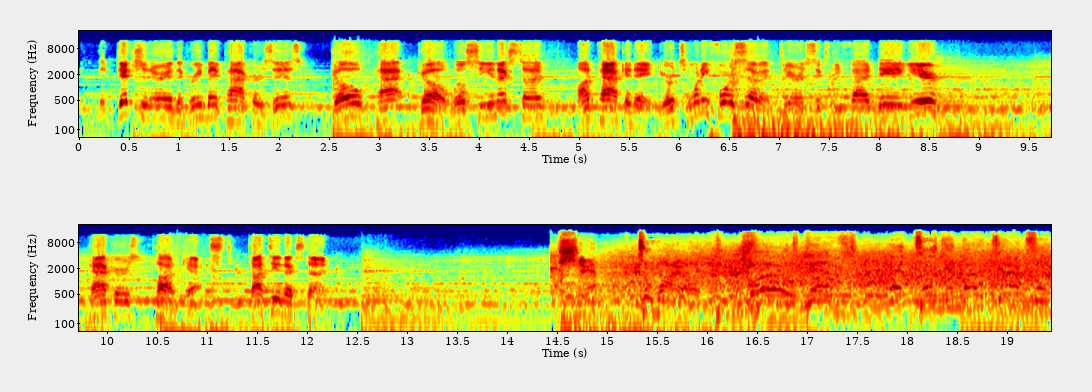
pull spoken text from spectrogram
in the dictionary of the Green Bay Packers is Go Pack Go. We'll see you next time on Pack a Day, your 24-7, 365 day a year Packers podcast. Talk to you next time. Snap to Wild. Oh, yes! And taken by Jackson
